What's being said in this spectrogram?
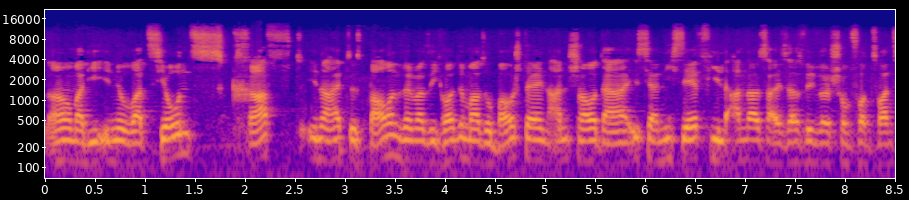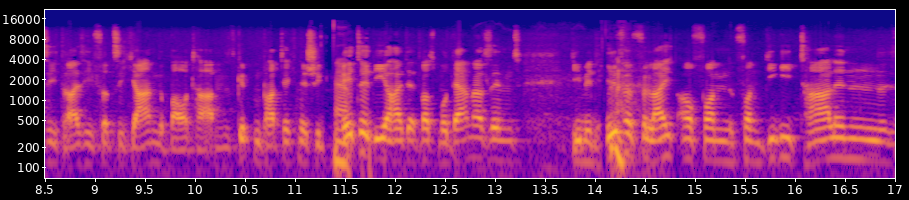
sagen wir mal, die Innovationskraft innerhalb des Bauens, wenn man sich heute mal so Baustellen anschaut, da ist ja nicht sehr viel anders als das, wie wir schon vor 20, 30, 40 Jahren gebaut haben. Es gibt ein paar technische Geräte, ja. die halt etwas moderner sind die mit Hilfe vielleicht auch von, von digitalen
